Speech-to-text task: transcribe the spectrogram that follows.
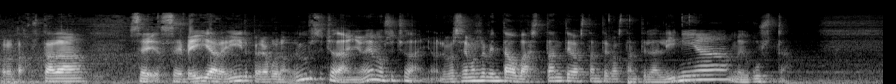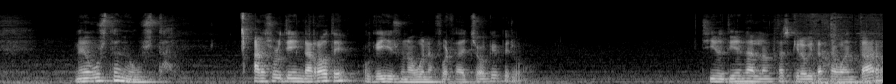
Pelota ajustada se, veía venir, pero bueno, hemos hecho daño, ¿eh? hemos hecho daño. Nos hemos reventado bastante, bastante, bastante la línea. Me gusta. Me gusta, me gusta. Ahora solo tienen garrote. Ok, es una buena fuerza de choque, pero... Si no tienen las lanzas que lo que te hace aguantar...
